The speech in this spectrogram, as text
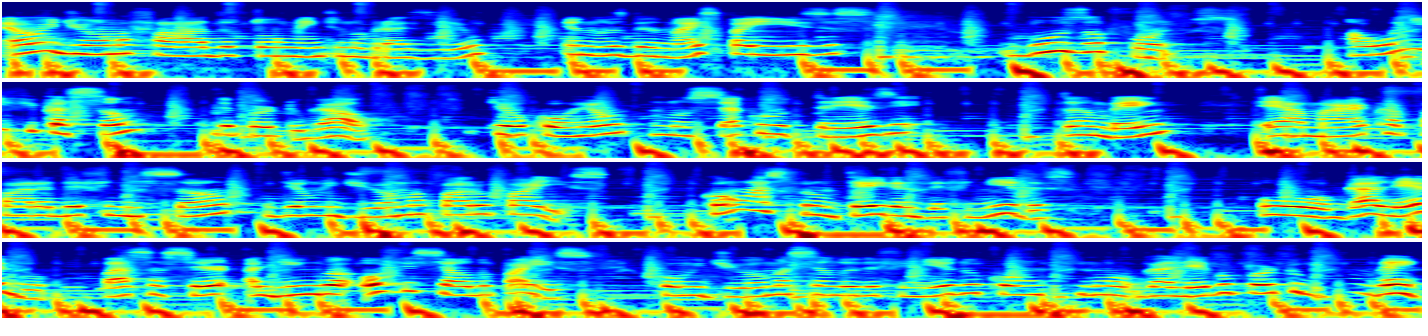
é um idioma falado atualmente no Brasil e nos demais países lusófonos. A unificação de Portugal, que ocorreu no século XIII, também é a marca para a definição de um idioma para o país. Com as fronteiras definidas, o galego passa a ser a língua oficial do país, com o idioma sendo definido como galego-português. Também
